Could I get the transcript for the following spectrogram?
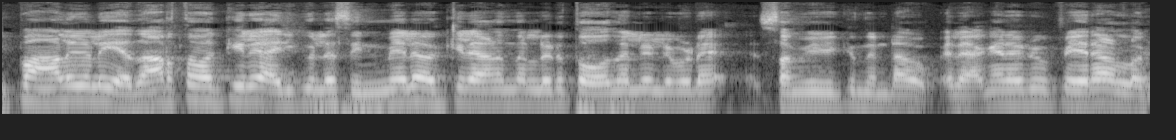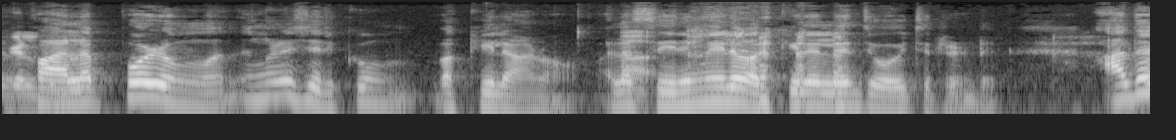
ഇപ്പൊ ആളുകൾ യഥാർത്ഥ വക്കീലായിരിക്കില്ല സിനിമയിലെ വക്കീലാണെന്നുള്ളൊരു തോന്നലിൽ ഇവിടെ സമീപിക്കുന്നുണ്ടാവും. അല്ലെ? അങ്ങനെ ഒരു പേരാണല്ലോ കേൾക്കുന്നത്. പലപ്പോഴും നിങ്ങൾ ശരിക്കും വക്കീലാണോ? അല്ല സിനിമയിലെ വക്കീലല്ലേ ചോദിച്ചിട്ടുണ്ട്. അത്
